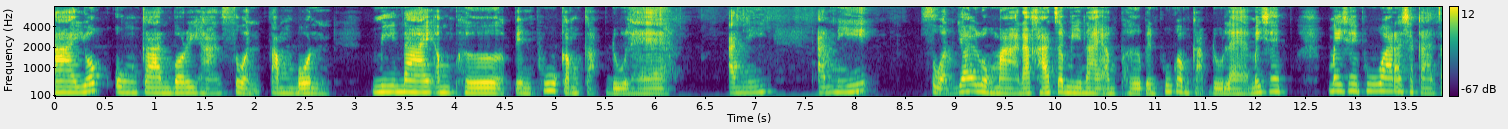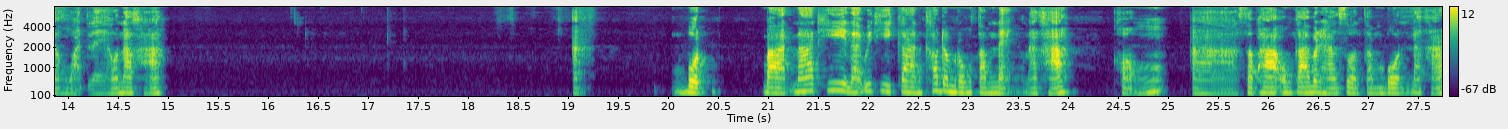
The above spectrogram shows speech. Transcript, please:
นายกองค์การบริหารส่วนตำบล มีนายอำเภอเป็นผู้กำกับดูแล อันนี้อันนี้ส่วนย่อยลงมานะคะ จะมีนายอำเภอเป็นผู้กำกับดูแล ไม่ใช่ไม่ใช่ผู้ว่าราชการจังหวัดแล้วนะคะอะ บทบาทหน้าที่และวิธีการเข้าดำรงตำแหน่งนะคะ ของอสภาองค์การบริหารส่วนตำบลนะคะ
